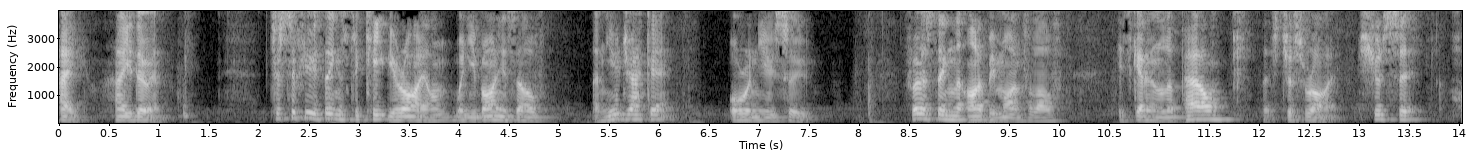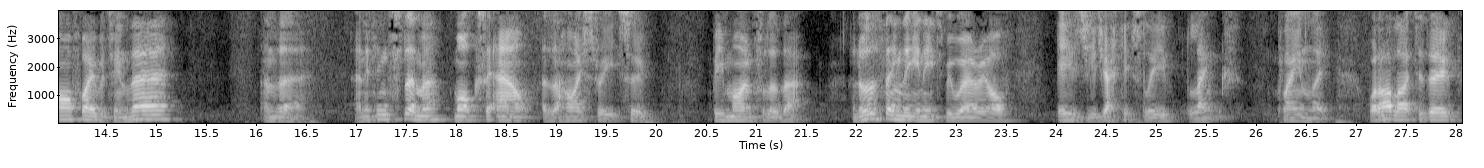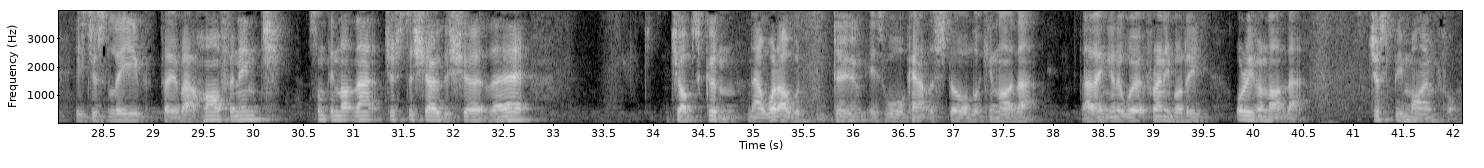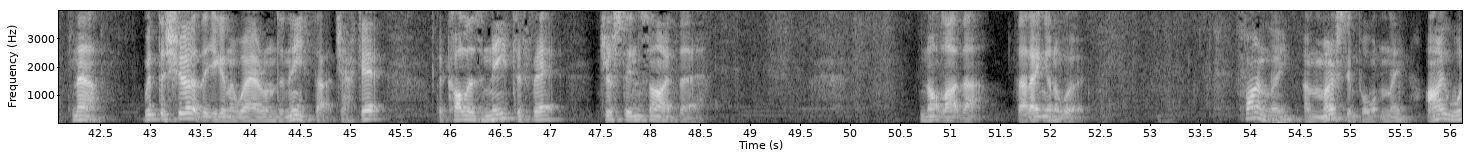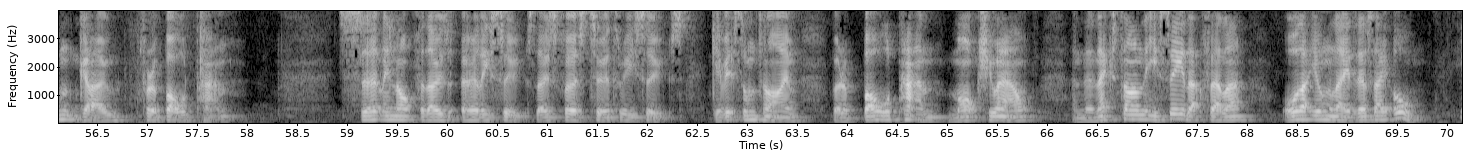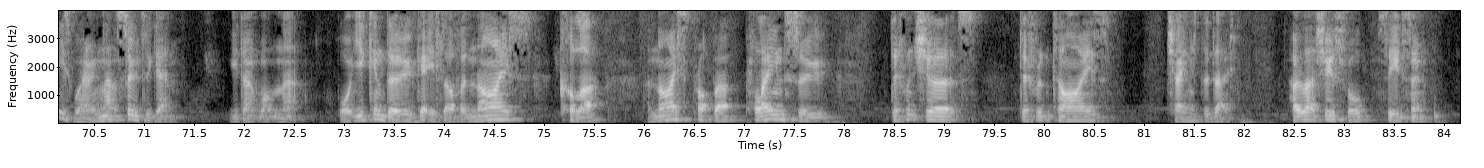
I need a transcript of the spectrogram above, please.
Hey, how you doing? Just a few things to keep your eye on when you're buying yourself a new jacket or a new suit. First thing that I'd be mindful of is getting a lapel that's just right. Should sit halfway between there and there. Anything slimmer marks it out as a high street suit. Be mindful of that. Another thing that you need to be wary of is your jacket sleeve length, plainly. What I'd like to do is just leave about half an inch, something like that, just to show the shirt there. Job's good. Now what I would do is walk out the store looking like that. That ain't gonna work for anybody, or even like that. Just be mindful. Now, with the shirt that you're gonna wear underneath that jacket, the collars need to fit just inside there. Not like that. That ain't gonna work. Finally, and most importantly, I wouldn't go for a bold pattern. Certainly not for those early suits, those first two or three suits. Give it some time, but a bold pattern marks you out. And the next time that you see that fella or that young lady, they'll say, oh, he's wearing that suit again. You don't want that. What you can do, get yourself a nice colour, a nice proper plain suit, different shirts, different ties, change the day. Hope that's useful. See you soon.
